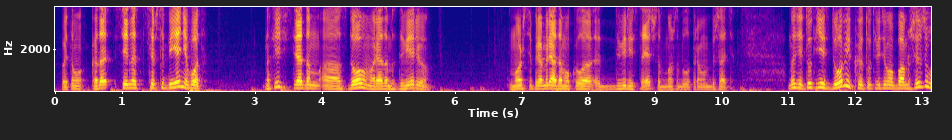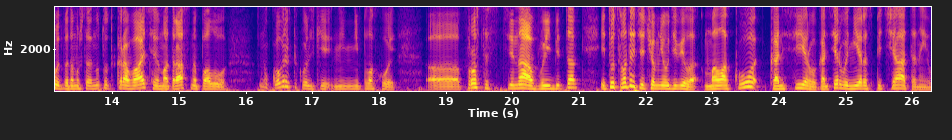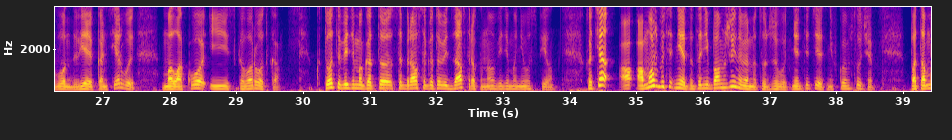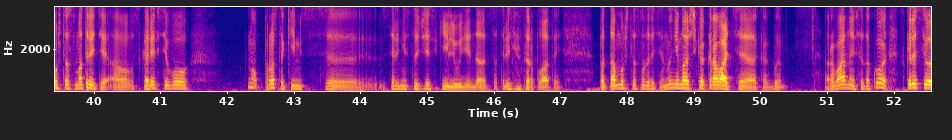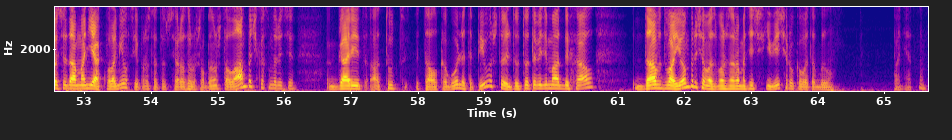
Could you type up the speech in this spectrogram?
Поэтому, когда сильное сердцебиение, вот, находитесь рядом э, с домом, рядом с дверью, Можете прям рядом около двери стоять, чтобы можно было прям убежать. Смотрите, тут есть домик, тут, видимо, бомжи живут, потому что, ну, тут кровать, матрас на полу. Ну, коврик такой не, неплохой. Uh, просто стена выбита. И тут, смотрите, что меня удивило. Молоко, консервы. Консервы не распечатанные. Вон, две консервы, молоко и сковородка. Кто-то, видимо, готов... собирался готовить завтрак, но, видимо, не успел. Хотя, а, а может быть, нет, это не бомжи, наверное, тут живут. Нет, нет, нет, ни в коем случае. Потому что, смотрите, а, скорее всего, ну, просто какие-нибудь э, среднестатистические люди, да, со средней зарплатой. Потому что, смотрите, ну, немножечко кровать, э, как бы, рваная и все такое. Скорее всего, сюда маньяк вломился и просто тут все разрушил. Потому что лампочка, смотрите, горит. А тут это алкоголь, это пиво, что ли? Тут кто-то, видимо, отдыхал. Да, вдвоем, причем, возможно, романтический вечер у кого-то был. Понятно.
